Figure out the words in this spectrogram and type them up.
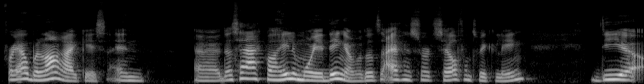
voor jou belangrijk is. En uh, dat zijn eigenlijk wel hele mooie dingen, want dat is eigenlijk een soort zelfontwikkeling die je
